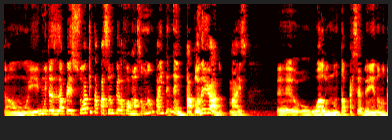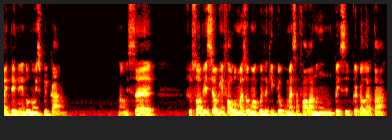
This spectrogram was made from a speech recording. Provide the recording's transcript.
Então, e muitas vezes a pessoa que está passando pela formação não está entendendo, está planejado, mas é, o, o, aluno não está percebendo, não está entendendo ou não explicaram. Então, isso é. Deixa eu só ver se alguém falou mais alguma coisa aqui que eu começo a falar, não, não percebo que a galera tá,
